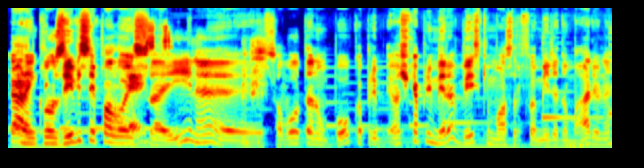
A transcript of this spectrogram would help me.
Cara, É. inclusive você falou Parece. isso aí, né? Só voltando um pouco, eu acho que é a primeira vez que mostra a família do Mario, né?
